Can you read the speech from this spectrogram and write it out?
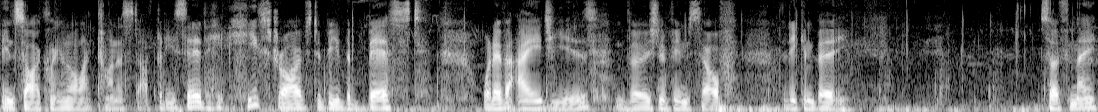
in cycling and all that kind of stuff. But he said he, he strives to be the best, whatever age he is, version of himself that he can be. So for me,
